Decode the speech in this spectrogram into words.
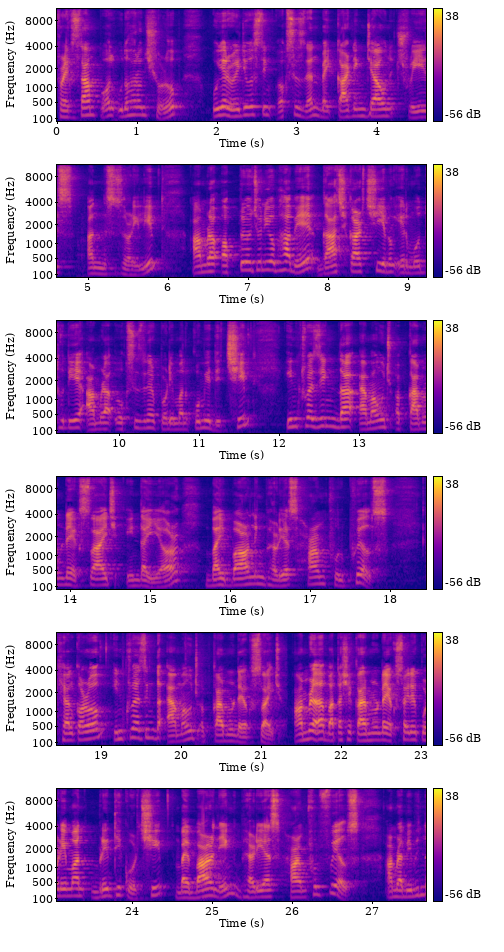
ফর এক্সাম্পল উদাহরণস্বরূপ we are reducing oxygen by cutting down trees unnecessarily আমরা অপ্রয়োজনীয়ভাবে গাছ কাটছি এবং এর মধ্য দিয়ে আমরা অক্সিজেনের পরিমাণ কমিয়ে দিচ্ছি increasing the amount of carbon dioxide in the air by burning various harmful fuels খেয়াল করো increasing the amount of carbon dioxide আমরা বাতাসে কার্বন ডাইঅক্সাইডের পরিমাণ বৃদ্ধি করছি by burning various harmful fuels আমরা বিভিন্ন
